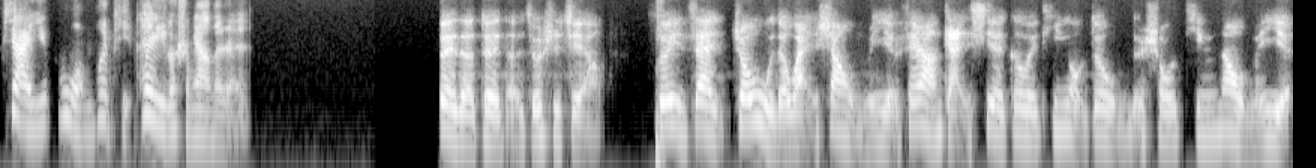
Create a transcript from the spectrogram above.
下一步我们会匹配一个什么样的人。对的，对的，就是这样。所以在周五的晚上，我们也非常感谢各位听友对我们的收听。那我们也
